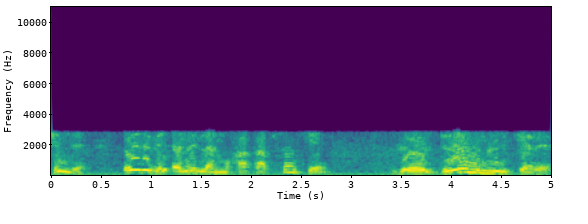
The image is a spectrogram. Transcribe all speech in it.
Şimdi öyle bir emirle muhatapsın ki gördüğün münkeri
